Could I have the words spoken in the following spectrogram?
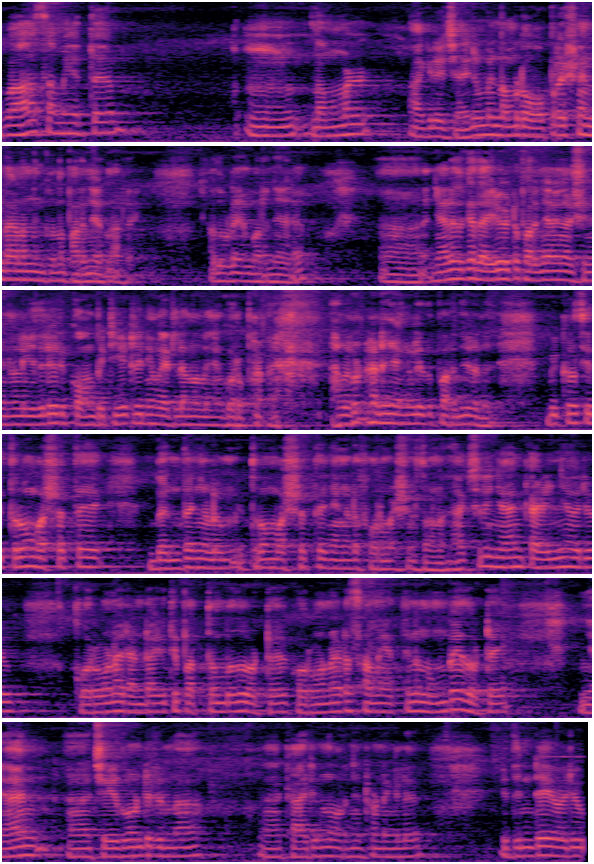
അപ്പോൾ ആ സമയത്ത് നമ്മൾ ആഗ്രഹിച്ചു. അതിനു നമ്മുടെ ഓപ്പറേഷൻ എന്താണെന്ന് നിങ്ങൾക്കൊന്ന് പറഞ്ഞു തരണമല്ലേ അതുകൂടെ ഞാൻ പറഞ്ഞുതരാം. ഞാനിതൊക്കെ ധൈര്യമായിട്ട് പറഞ്ഞു തരാൻ കഴിഞ്ഞാൽ ഇതിലൊരു കോമ്പറ്റീറ്റർ ഇനി വരില്ല എന്നുള്ളത് ഞാൻ ഉറപ്പാണ്. അതുകൊണ്ടാണ് ഞങ്ങളിത് പറഞ്ഞിരുന്നത്. ബിക്കോസ് ഇത്രയും വർഷത്തെ ബന്ധങ്ങളും ഇത്രയും വർഷത്തെ ഞങ്ങളുടെ ഫോർമേഷൻസാണ് ആക്ച്വലി ഞാൻ കഴിഞ്ഞ ഒരു കൊറോണ രണ്ടായിരത്തി പത്തൊമ്പത് തൊട്ട് കൊറോണയുടെ സമയത്തിന് മുമ്പേ തൊട്ടേ ഞാൻ ചെയ്തുകൊണ്ടിരുന്ന കാര്യം എന്ന് പറഞ്ഞിട്ടുണ്ടെങ്കിൽ ഇതിന്റെ ഒരു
